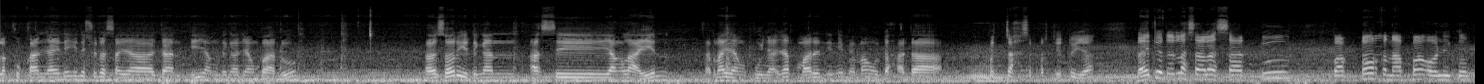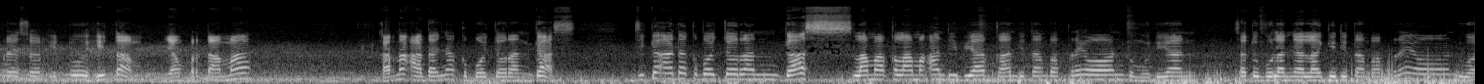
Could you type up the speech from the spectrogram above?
lekukannya ini ini sudah saya ganti yang dengan yang baru. Uh, sorry dengan AC yang lain karena yang punyanya kemarin ini memang udah ada pecah seperti itu ya. Nah itu adalah salah satu faktor kenapa oli kompresor itu hitam. Yang pertama karena adanya kebocoran gas jika ada kebocoran gas lama kelamaan dibiarkan ditambah freon kemudian satu bulannya lagi ditambah freon dua,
